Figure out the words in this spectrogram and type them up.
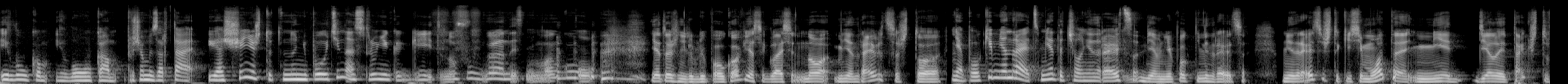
И луком, и луком, причем изо рта. И ощущение, что это ну не паутина, а слюни какие-то. Ну фу, гадость, не могу. Я тоже не люблю пауков, я согласен, но мне нравится, что... Не, пауки мне нравятся, мне это чел не нравится. Не, мне пауки не нравятся. Мне нравится, что Кисимото не делает так, что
